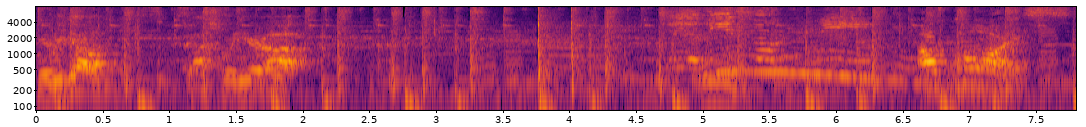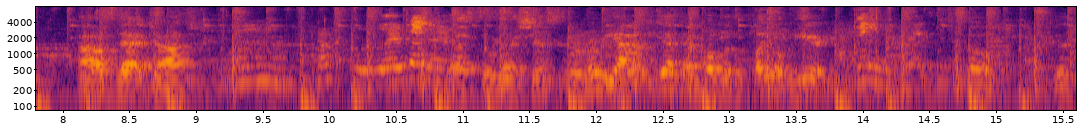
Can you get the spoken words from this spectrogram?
Here we go. Joshua, you're up. At least for me. Of course. How's that, Josh? Delicious. Remember, you got you got a whole other plate over here. So just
